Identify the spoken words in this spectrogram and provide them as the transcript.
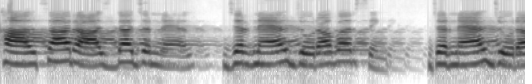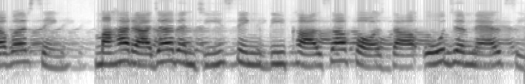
ਖਾਲਸਾ ਰਾਜ ਦਾ ਜਰਨੈਲ ਜਰਨੈਲ ਜੋਰਾਵਰ ਸਿੰਘ। ਜਰਨੈਲ ਜੋਰਾਵਰ ਸਿੰਘ, ਮਹਾਰਾਜਾ ਰਣਜੀਤ ਸਿੰਘ ਦੀ ਖਾਲਸਾ ਫੌਜ ਦਾ ਉਹ ਜਰਨੈਲ ਸੀ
